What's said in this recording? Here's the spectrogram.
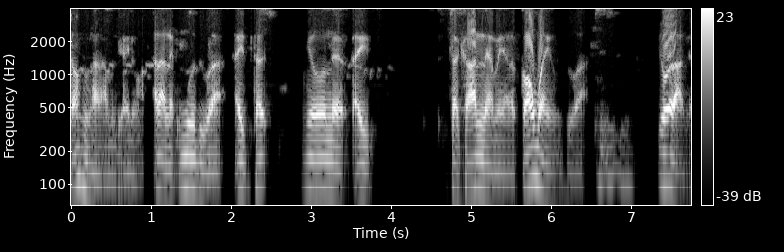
တောင်းဆိုလာတာမသိအဲ့တော့အဲ့ဒါလည်းဥမိုးသူကအဲ့သက်ညိုးနဲ့အဲ့စကားနာမည်ကတော့ကောင်းပိုင်ကိုသူကပြောတာဗျ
